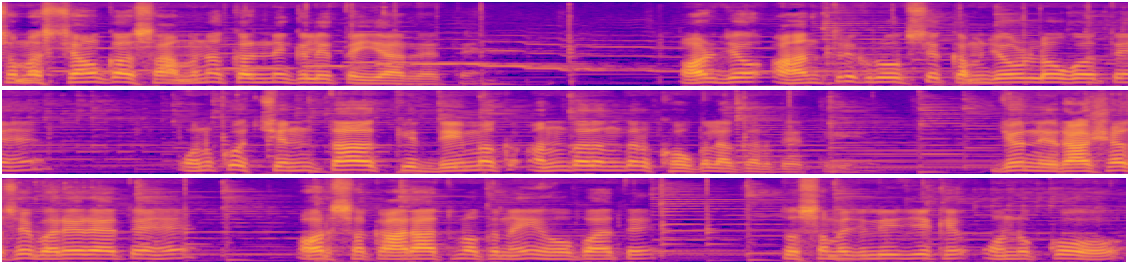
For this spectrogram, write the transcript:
समस्याओं का सामना करने के लिए तैयार रहते हैं। और जो आंतरिक रूप से कमज़ोर लोग होते हैं, उनको चिंता की दीमक अंदर अंदर खोखला कर देती है। जो निराशा से भरे रहते हैं और सकारात्मक नहीं हो पाते तो समझ लीजिए कि उनको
